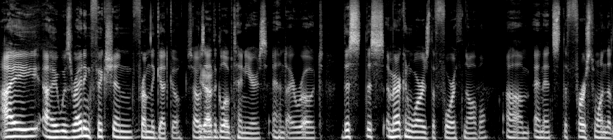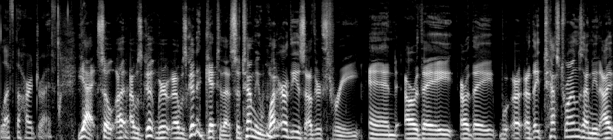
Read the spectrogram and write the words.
I I was writing fiction from the get go. So I was Yeah. at the Globe ten years, and I wrote this. This American War is the fourth novel, um, and it's the first one that left the hard drive. Yeah. So I, I was good. I was going to get to that. So tell me, what are these other three, and are they are they are, are they test runs? I mean, I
